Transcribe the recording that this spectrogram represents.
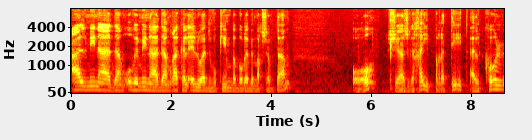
על מין האדם ובמין האדם, רק על אלו הדבוקים בבורא במחשבתם, או שההשגחה היא פרטית על כל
